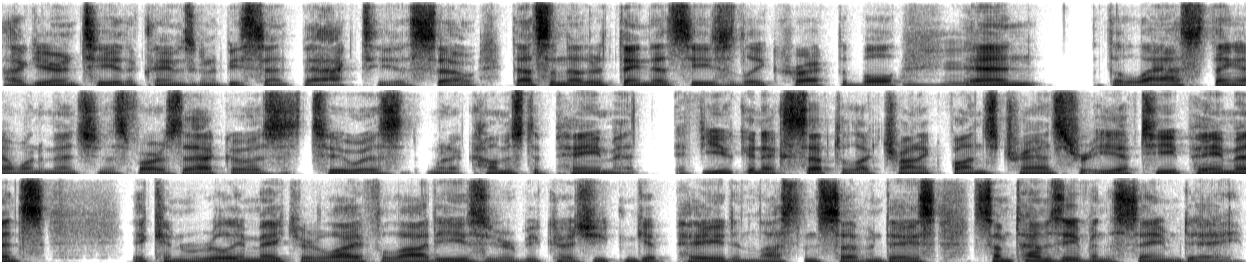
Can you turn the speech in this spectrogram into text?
I guarantee you the claim is going to be sent back to you. So that's another thing that's easily correctable. Mm-hmm. And the last thing I want to mention as far as that goes, too, is when it comes to payment, if you can accept electronic funds transfer, EFT payments, it can really make your life a lot easier because you can get paid in less than seven days, sometimes even the same day.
